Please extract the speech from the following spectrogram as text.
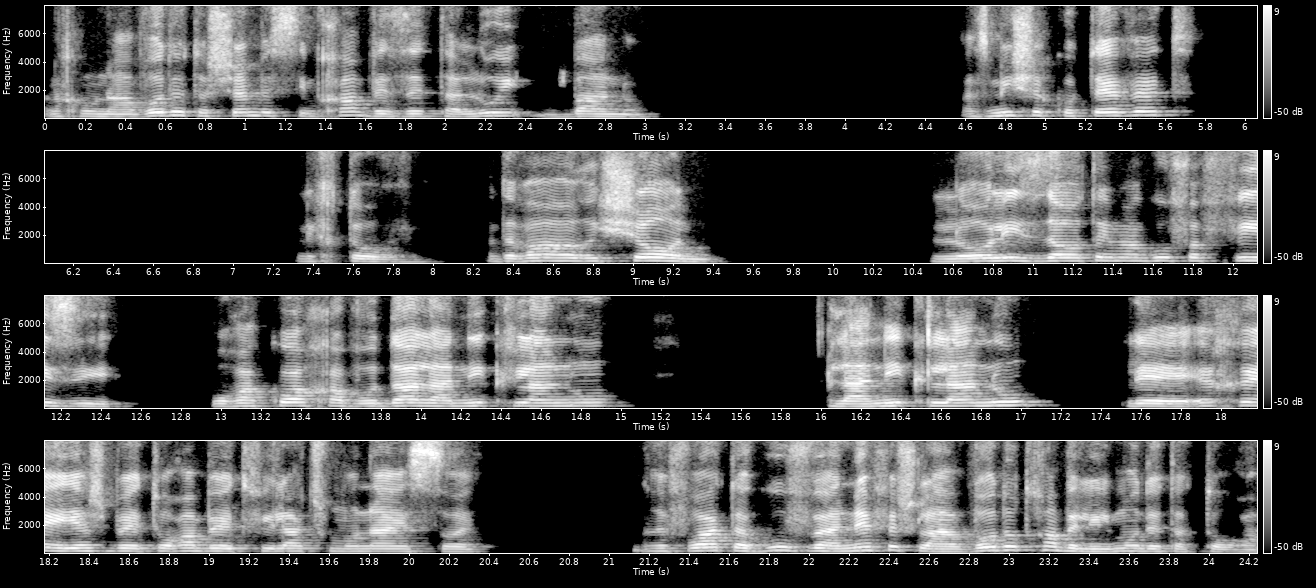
אנחנו נעבוד את השם בשמחה וזה תלוי בנו. אז מי שכותבת, לכתוב. הדבר הראשון, לא להזדהות עם הגוף הפיזי, הוא רק כוח עבודה להעניק לנו, להעניק לנו, איך יש בתורה בתפילת שמונה עשרה, רפואת הגוף והנפש לעבוד אותך וללמוד את התורה.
